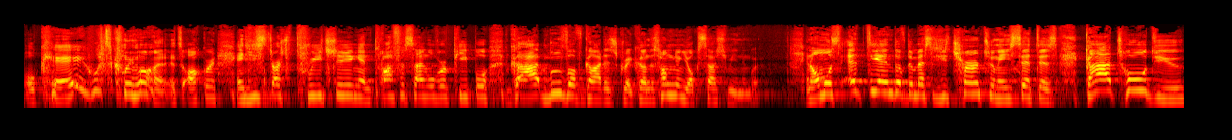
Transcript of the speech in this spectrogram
okay, what's going on? It's awkward. And he starts preaching and prophesying over people. God, move of God is great. 그런데 성령 역사심이 있는 거예요. And almost at the end of the message, he turned to me. He said this God told you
